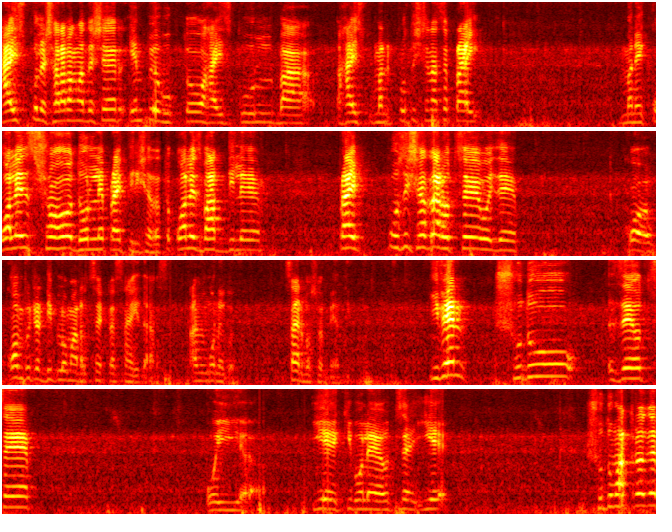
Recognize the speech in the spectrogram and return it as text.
হাই স্কুলে সারা বাংলাদেশের এমপিওভুক্ত হাই স্কুল বা হাই স্কুল মানে প্রতিষ্ঠান আছে প্রায় মানে কলেজ সহ ধরলে প্রায় তিরিশ হাজার। তো কলেজ বাদ দিলে প্রায় পঁচিশ হাজার হচ্ছে ওই যে কম্পিউটার ডিপ্লোমার হচ্ছে একটা চাহিদা আছে, আমি মনে করি, চার বছর মেয়াদি। ইভেন শুধু যে হচ্ছে ওই ইয়ে কি বলে হচ্ছে ইয়ে শুধুমাত্র যে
